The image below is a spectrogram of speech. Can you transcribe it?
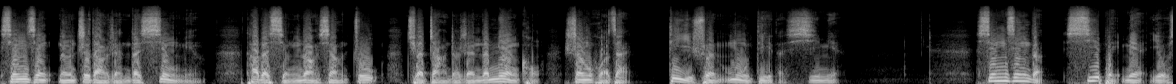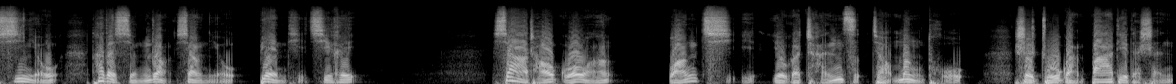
星星能知道人的姓名。它的形状像猪，却长着人的面孔，生活在帝舜墓地的西面。星星的西北面有犀牛，它的形状像牛，遍体漆黑。夏朝国王王启有个臣子叫孟图，是主管八地的神。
